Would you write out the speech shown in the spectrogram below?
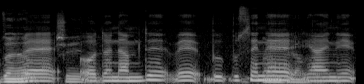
o dönem ve şeydi. o dönemde ve bu, bu sene yani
